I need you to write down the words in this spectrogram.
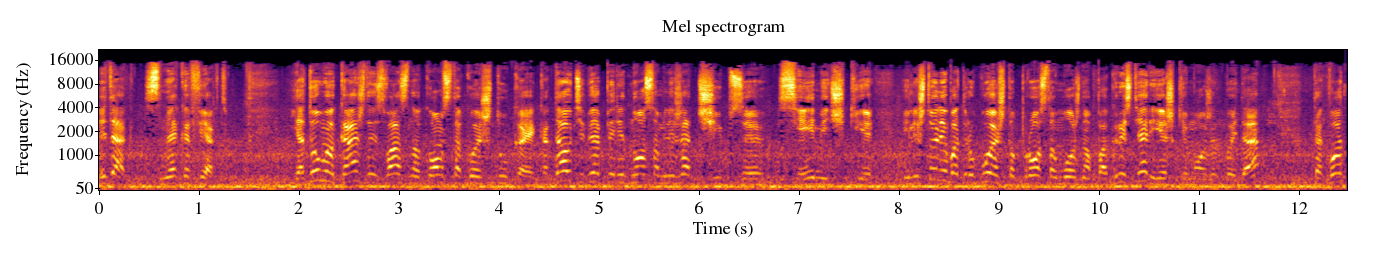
Итак, снэк-эффект. Я думаю, каждый из вас знаком с такой штукой. Когда у тебя перед носом лежат чипсы, семечки или что-либо другое, что просто можно погрызть, орешки, может быть, да? Так вот,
